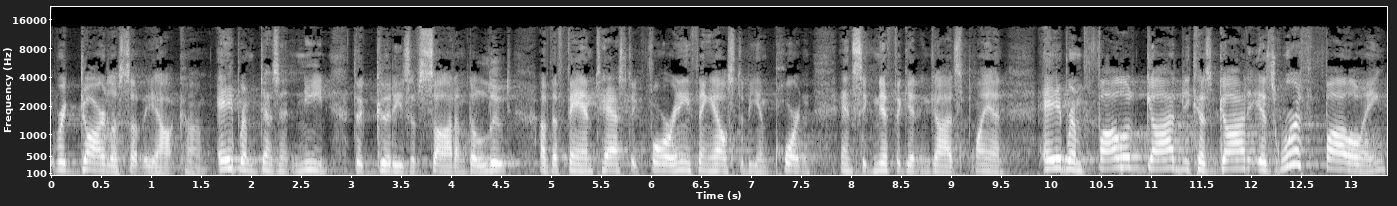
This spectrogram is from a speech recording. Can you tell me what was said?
regardless of the outcome? Abram doesn't need the goodies of Sodom, the loot of the Fantastic Four, or anything else to be important and significant in God's plan. Abram followed God because God is worth following.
